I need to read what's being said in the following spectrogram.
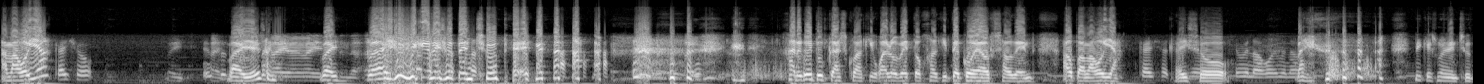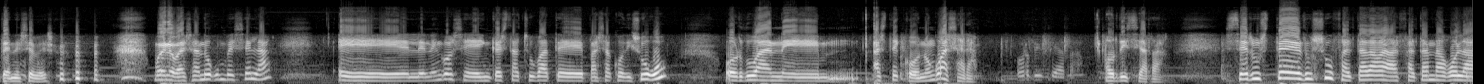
Amagoia? Kaixo. Bai, Bai, ez? Bai, bai, bai, Bai, bai, dizuten txuten. Jarriko ditu kaskoak, igual hobeto jakiteko ea hor zauden. Hau, pamagoia. Kaixo. Bai, nik ez nuen entzuten, eze bez. bueno, ba, esan dugun bezala, e, lehenengo ze inkestatxu bat eh, pasako dizugu, orduan e, azteko, nongo azara? Ordiziarra. Ordiziarra. Zer uste duzu falta da, faltan dagola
